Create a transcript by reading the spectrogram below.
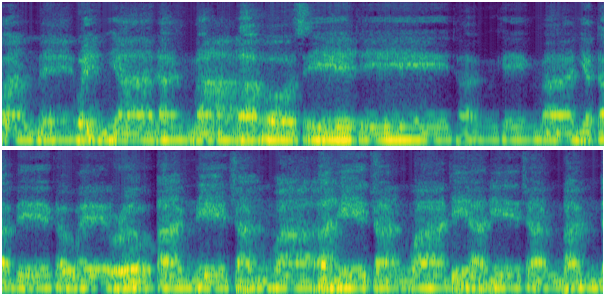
วังเมวิญญาณังมาโหสิติทังคิงมายตะเบกเว รูปังนิจังวาอนิจังวาทิอนิจังบันเต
